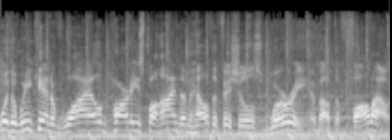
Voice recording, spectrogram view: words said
With a weekend of wild parties behind them, health officials worry about the fallout.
